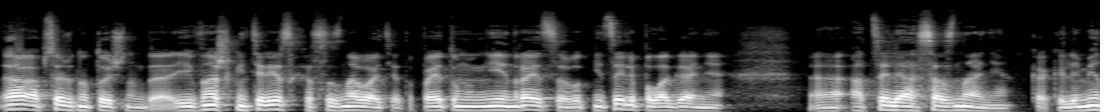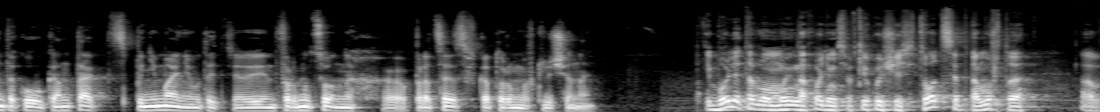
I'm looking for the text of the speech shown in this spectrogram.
а, абсолютно точно, да. И в наших интересах осознавать это. Поэтому мне нравится вот не целеполагание, а, а целеосознание, как элемент такого контакта с пониманием вот этих информационных э, процессов, в которые мы включены. И более того, мы находимся в текущей ситуации, потому что Э,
